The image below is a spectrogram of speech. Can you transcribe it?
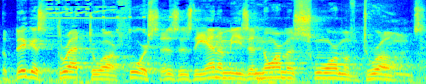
The biggest threat to our forces is the enemy's enormous swarm of drones.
